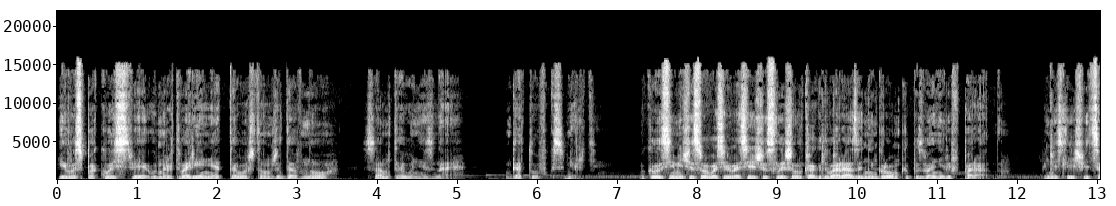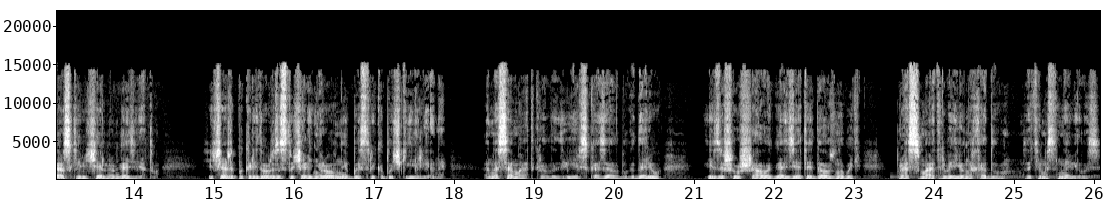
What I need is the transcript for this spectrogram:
его спокойствие, умиротворение от того, что он уже давно, сам того не зная, готов к смерти. Около семи часов Василий Васильевич услышал, как два раза негромко позвонили в парадную. Принесли швейцарскую вечернюю газету. Сейчас же по коридору застучали неровные быстрые каблучки Елены. Она сама открыла дверь, сказала «благодарю» и зашуршала газетой, должно быть, просматривая ее на ходу. Затем остановилась.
